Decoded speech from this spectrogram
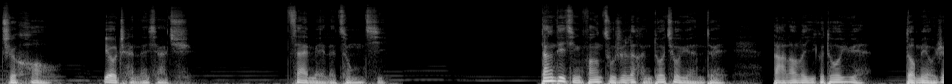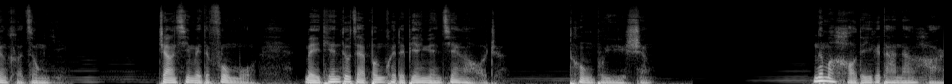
之后又沉了下去，再没了踪迹。当地警方组织了很多救援队，打捞了一个多月，都没有任何踪影。张新伟的父母每天都在崩溃的边缘煎熬着，痛不欲生。那么好的一个大男孩，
